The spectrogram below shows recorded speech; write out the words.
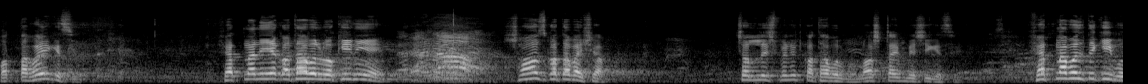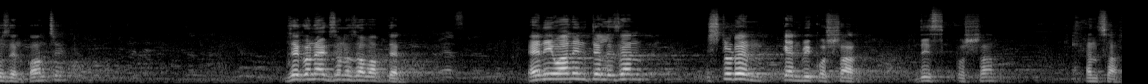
হত্যা হয়ে গেছে। ফেতনা নিয়ে কথা বলব, কি নিয়ে? সহজ কথা ভাই সব। চল্লিশ মিনিট কথা বলব লস্ট টাইম বেশি গেছে। ফেতনা বলতে কি বোঝেন? কনছে যে? কোনো একজনে জবাব দেন। Any one intelligent student can be question this question answer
